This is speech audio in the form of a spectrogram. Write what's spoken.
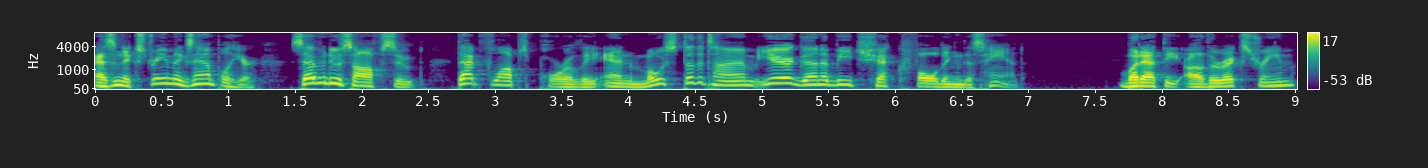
As an extreme example here, 7 deuce offsuit that flops poorly, and most of the time you're gonna be check folding this hand. But at the other extreme,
